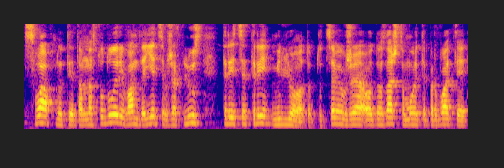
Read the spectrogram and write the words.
свапнути там на 100 доларів, вам дається вже плюс 33 мільйона. Тобто це ви вже однозначно можете перебувати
